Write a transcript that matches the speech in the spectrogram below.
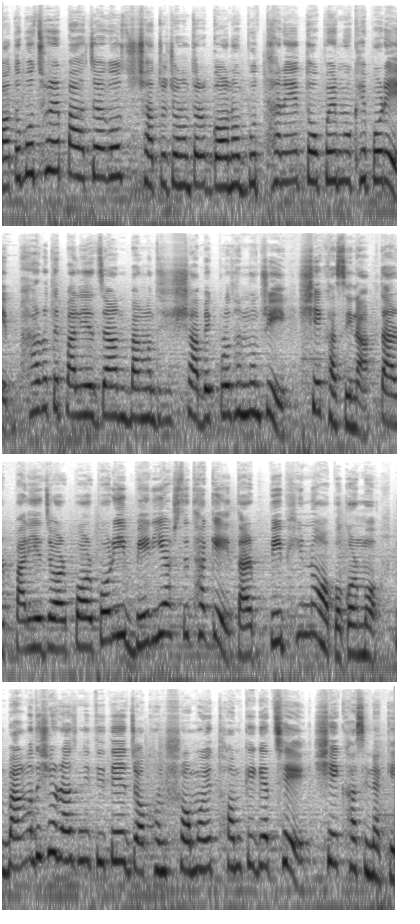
গত বছরের পাঁচ আগস্ট ছাত্র জনতার গণ অভ্যুত্থানে তোপের মুখে পড়ে ভারতে পালিয়ে যান বাংলাদেশের সাবেক প্রধানমন্ত্রী শেখ হাসিনা। তার পালিয়ে যাওয়ার পরপরই বেরিয়ে আসতে থাকে তার বিভিন্ন অপকর্ম। বাংলাদেশের রাজনীতিতে যখন সময় থমকে গেছে শেখ হাসিনাকে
